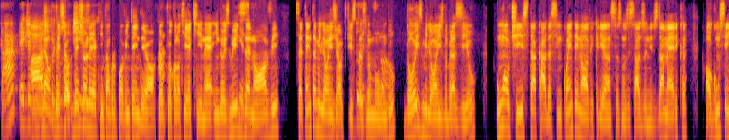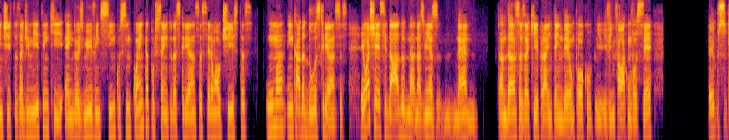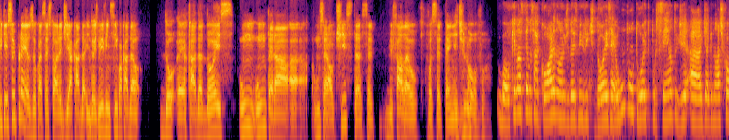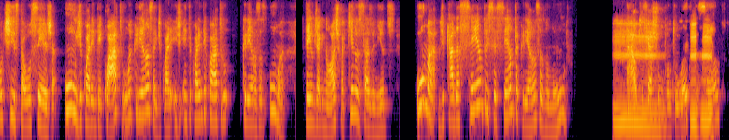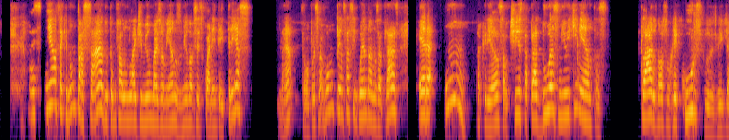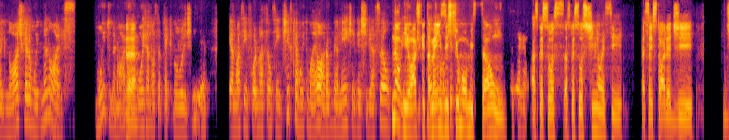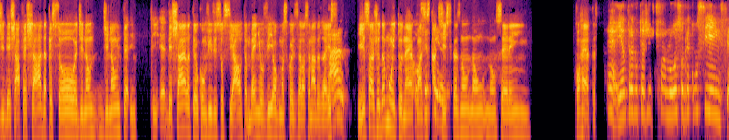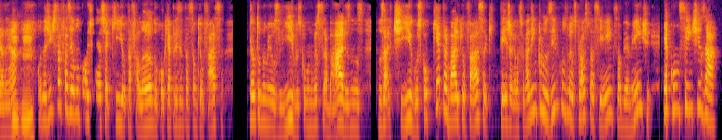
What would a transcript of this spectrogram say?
tá? É ah, não, deixa, eu, deixa eu ler aqui então para o povo entender, ó, que, ah. eu, que eu coloquei aqui, né? Em 2019, Isso. 70 milhões de autistas no mundo, 2 milhões no Brasil, um autista a cada 59 crianças nos Estados Unidos da América. Alguns cientistas admitem que em 2025, 50% das crianças serão autistas, uma em cada duas crianças. Eu achei esse dado nas minhas né, andanças aqui para entender um pouco e, e vim falar com você. Eu fiquei surpreso com essa história de a cada, em 2025 a cada do, é, cada dois, um, um terá um será autista? Você me fala o que você tem aí de novo. Bom, o que nós temos agora no ano de 2022 é 1,8% de uh, diagnóstico autista, ou seja, um de 44, uma criança de entre 44 crianças, uma tem o diagnóstico aqui nos Estados Unidos, uma de cada 160 crianças no mundo, hum, tá, o que fecha 1,8%. Uhum. Mas pensa que num passado, estamos falando lá de mil, mais ou menos 1943, né? Então, vamos pensar 50 anos atrás, era uma criança autista para 2.500. Claro, os nossos recursos de diagnóstico eram muito menores. Muito menores. É. Hoje a nossa tecnologia e a nossa informação científica é muito maior, obviamente, a investigação. Não, e eu acho que também existiu uma omissão. As pessoas, as pessoas tinham esse, essa história de de deixar fechada a pessoa, de não, de não deixar ela ter o convívio social também. Eu vi algumas coisas relacionadas a isso. Claro. E isso ajuda muito, né? Com, com as estatísticas não, não, não serem corretas. É, entra no que a gente falou sobre a consciência, né? Uhum. Quando a gente está fazendo um podcast aqui, ou está falando, qualquer apresentação que eu faça, tanto nos meus livros, como nos meus trabalhos, nos, nos, artigos, qualquer trabalho que eu faça que esteja relacionado, inclusive com os meus próprios pacientes, obviamente, é conscientizar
